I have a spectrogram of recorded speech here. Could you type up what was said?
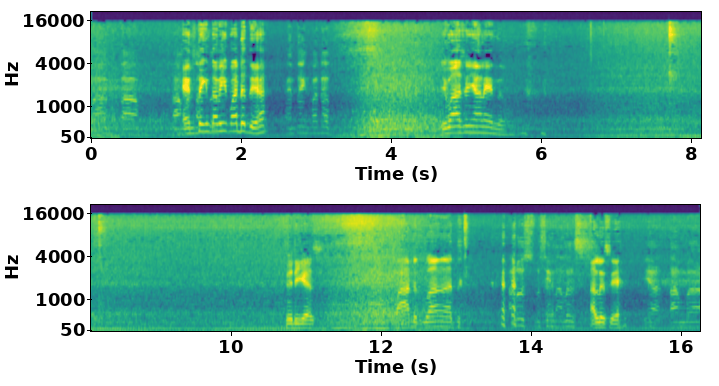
Mantap. Tambah Enteng satu. tapi padat ya. enteng padat. Coba AC nyalain tuh. Tuh digas. Padat banget. Halus mesin halus. Halus ya. Ya, tambah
